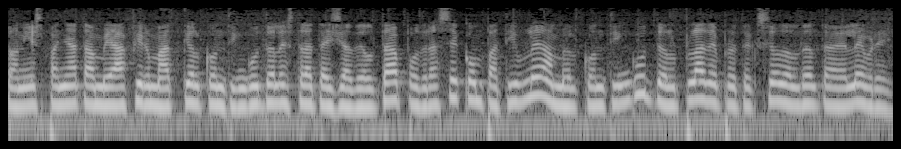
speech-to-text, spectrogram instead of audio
Toni Espanya també ha afirmat que el contingut de l'estratègia Delta podrà ser compatible amb el contingut del Pla de Protecció del Delta de l'Ebre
